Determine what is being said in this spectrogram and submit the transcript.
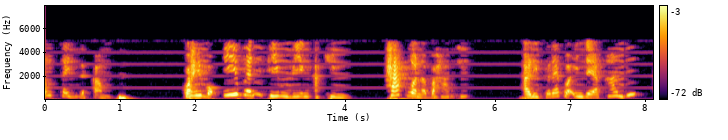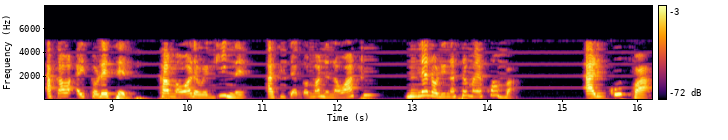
outside the camp. Kwa hivyo even him being a hakuwa na bahati. Alipelekwa nje ya kambi akawa isolated kama wale wengine asichangamane na watu neno linasema ya kwamba alikufa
